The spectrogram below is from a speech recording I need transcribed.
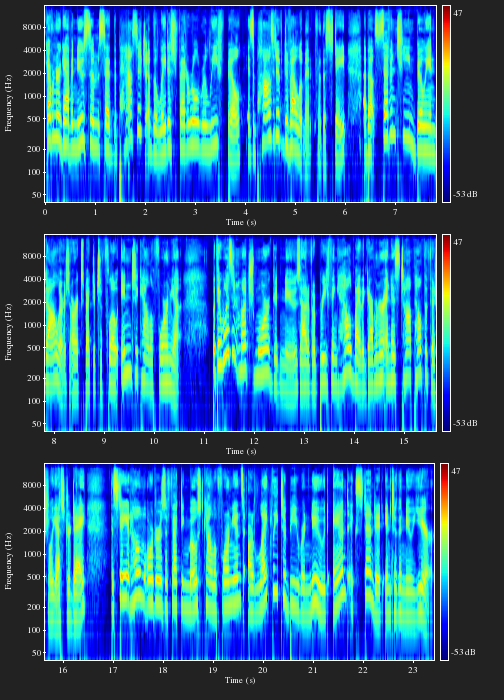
Governor Gavin Newsom said the passage of the latest federal relief bill is a positive development for the state. About $17 billion are expected to flow into California. But there wasn't much more good news out of a briefing held by the governor and his top health official yesterday. The stay at home orders affecting most Californians are likely to be renewed and extended into the new year.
